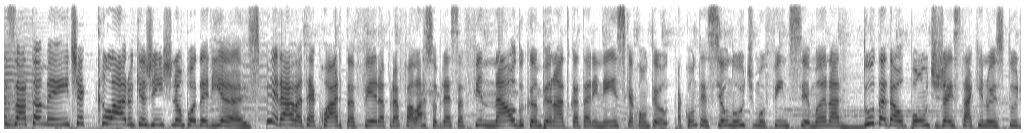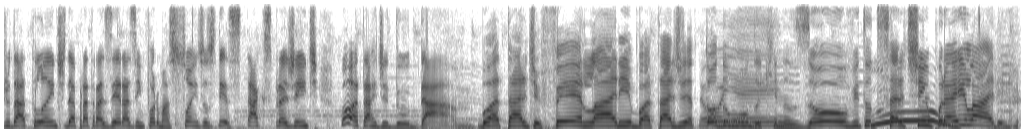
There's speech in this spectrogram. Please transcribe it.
Exatamente, é claro que a gente não poderia esperar até quarta-feira para falar sobre essa final do Campeonato Catarinense que aconte aconteceu no último fim de semana. Duda Dal Ponte já está aqui no estúdio da Atlântida para trazer as informações, os destaques pra gente. Boa tarde, Duda. Boa tarde, Fer, Lari. Boa tarde a todo Oiê. mundo que nos ouve. Tudo Uh! certinho por aí, Lari?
